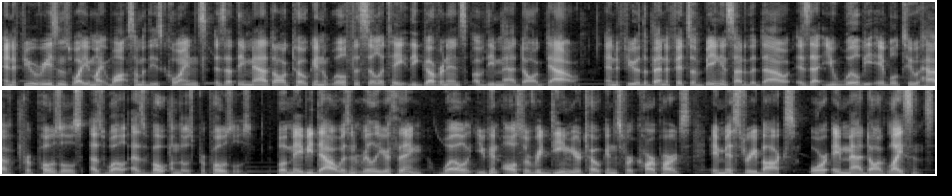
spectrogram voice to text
And a few reasons why you might want some of these coins is that the Mad Dog token will facilitate the governance of the Mad Dog DAO. And a few of the benefits of being inside of the DAO is that you will be able to have proposals as well as vote on those proposals. But maybe DAO isn't really your thing. Well, you can also redeem your tokens for car parts, a mystery box, or a Mad Dog license.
